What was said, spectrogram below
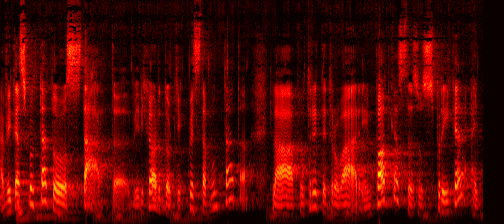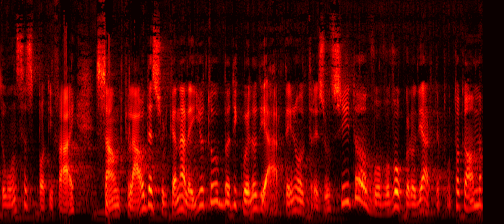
Avete ascoltato Start, vi ricordo che questa puntata la potrete trovare in podcast su Spreaker, iTunes, Spotify, SoundCloud e sul canale YouTube di Quello di Arte. Inoltre sul sito www.quellodiarte.com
